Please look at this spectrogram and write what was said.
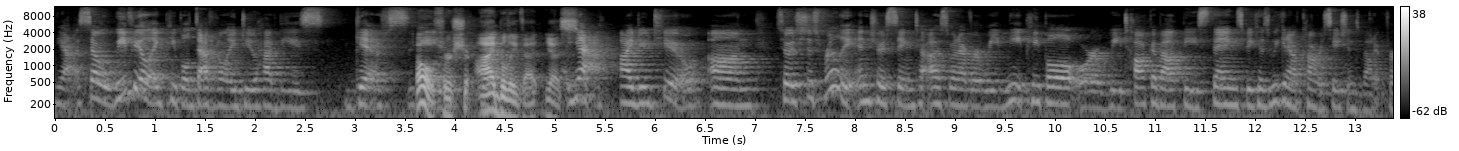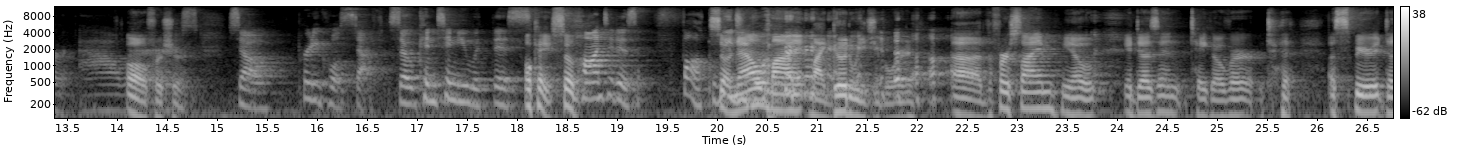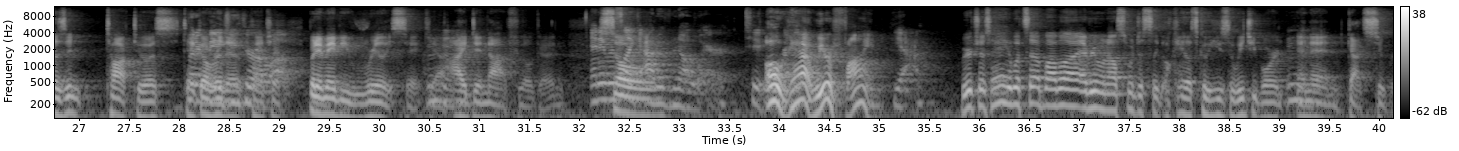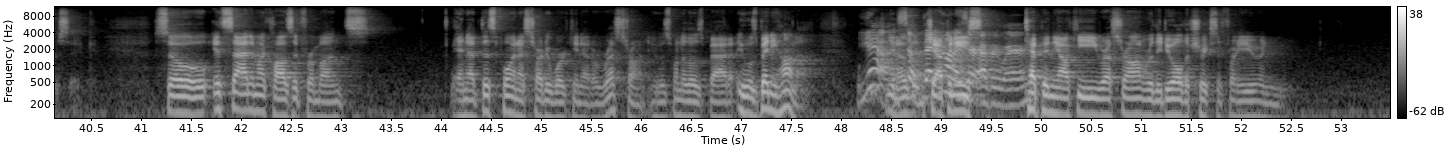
Yeah, so we feel like people definitely do have these gifts. Oh, for sure. I believe that. Yes. Yeah, I do too. Um, so it's just really interesting to us whenever we meet people or we talk about these things because we can have conversations about it for hours. Oh, for sure. So pretty cool stuff. So continue with this. Okay, so haunted as fuck. So Ouija now board. my my good Ouija board. Uh, the first time, you know, it doesn't take over. a spirit doesn't talk to us, But take it over made the you throw up. Mm-hmm. But it made me really sick. Yeah, I did not feel good. and it was so- like out of nowhere too. Oh right? yeah, we were fine. Yeah. We were just, hey, what's up, blah blah. Everyone else went to sleep. Okay, let's go use the Ouija board, Mm-hmm. and then got super sick. So it sat in my closet for months, and at this point, I started working at a restaurant. It was one of those bad. It was Benihana. Yeah. you know, so Japanese teppanyaki restaurant where they do all the tricks in front of you and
